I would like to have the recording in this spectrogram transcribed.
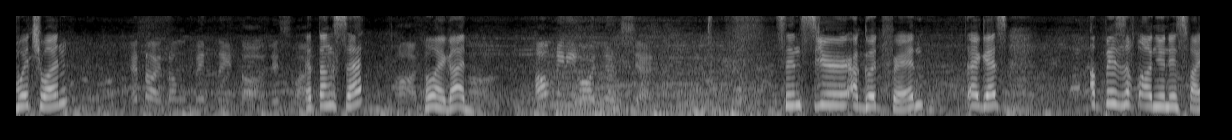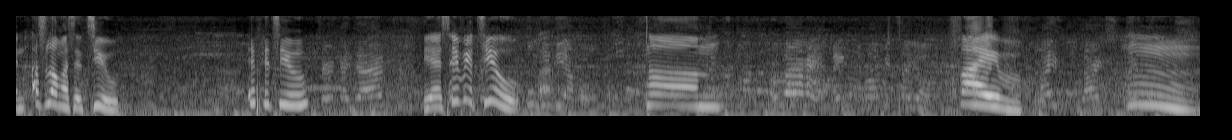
Which one? Ito, itong print na ito. This one. Itong set? Oh, Oh my God. How many onions yan? Since you're a good friend, I guess a piece of onion is fine as long as it's you. If it's you. Sure ka dyan? Yes, if it's you. Kung hindi ako. Um, comment sa'yo. Five. Five large. Hmm.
